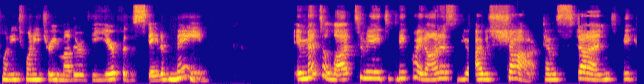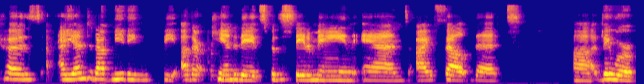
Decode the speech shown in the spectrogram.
2023 Mother of the Year for the state of Maine. It meant a lot to me, to be quite honest. I was shocked. I was stunned because I ended up meeting the other candidates for the state of Maine, and I felt that uh, they were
